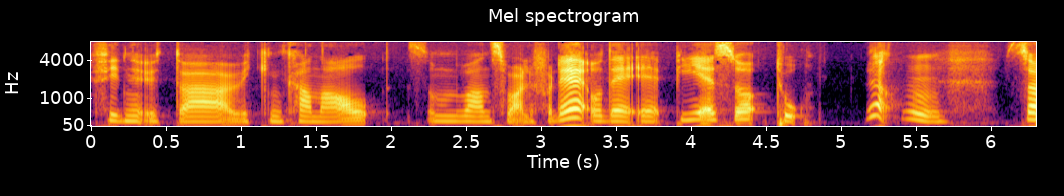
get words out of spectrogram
finne ut av hvilken kanal som var ansvarlig for det, og det er PSO2. ja. Mm. Så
